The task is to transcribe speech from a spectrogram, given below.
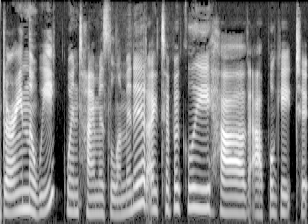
During the week, when time is limited, I typically have Applegate t-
